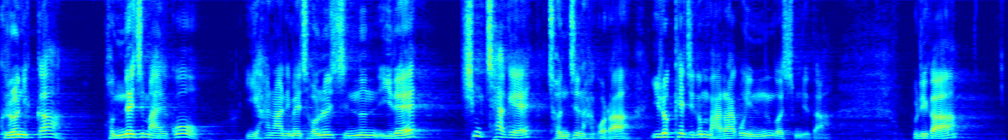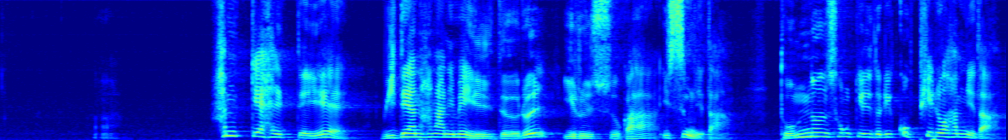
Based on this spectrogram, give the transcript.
그러니까 겁내지 말고 이 하나님의 전을 짓는 일에 힘차게 전진하거라. 이렇게 지금 말하고 있는 것입니다. 우리가 함께 할 때에 위대한 하나님의 일들을 이룰 수가 있습니다. 돕는 손길들이 꼭 필요합니다.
